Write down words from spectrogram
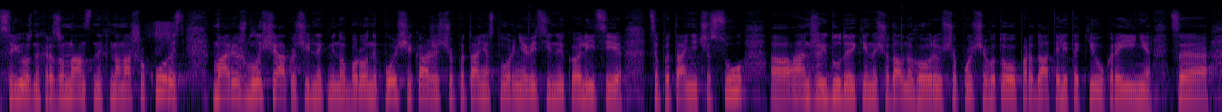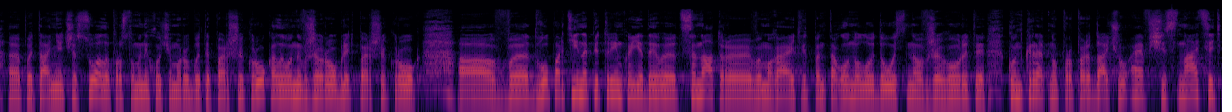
серйозних, резонансних на нашу користь. Маріуш Блощак, очільник Міноборони Польщі, каже, що питання створення авіаційної коаліції це питання часу. Анджей Дуда, який нещодавно говорив, що Польща готова передати літаки Україні, це е, питання часу, але просто ми не хочемо робити перший крок, але вони вже роблять перший крок. В двопартійна підтримка є, де сенатори вимагають від Пентагону Ллойда Остіна вже говорити конкретно про передачу F-16.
